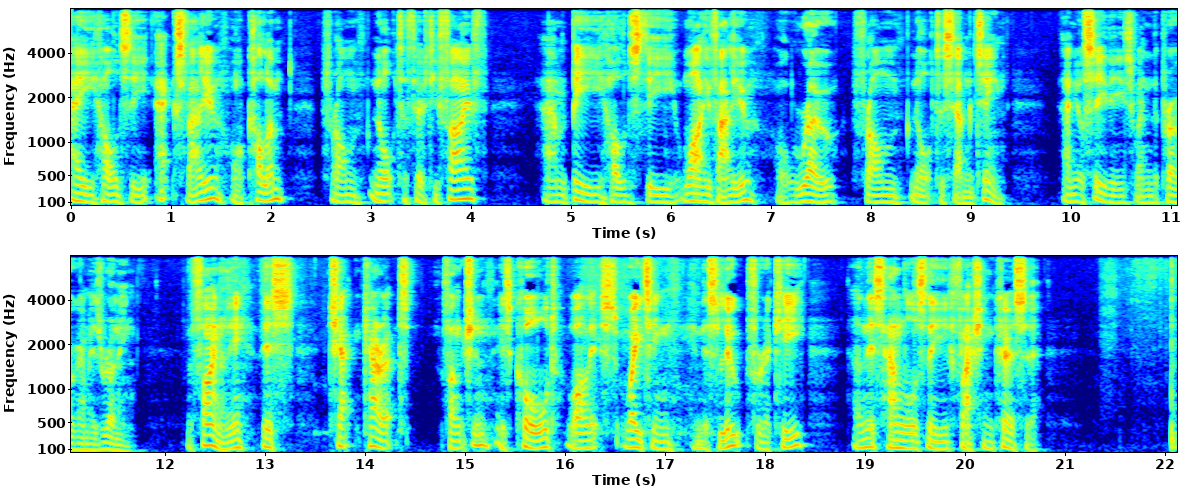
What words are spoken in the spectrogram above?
A holds the X value or column from 0 to 35 and B holds the Y value or row from 0 to 17 and you'll see these when the program is running. And finally this check caret function is called while it's waiting in this loop for a key and this handles the flashing cursor. It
